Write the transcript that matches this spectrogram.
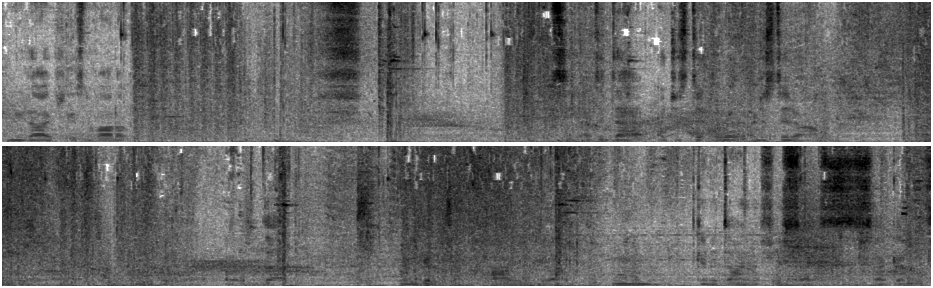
Can you die, please, Nevada? See, I did that. I just did, I just did, um, mm, gonna die in a few sec seconds.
